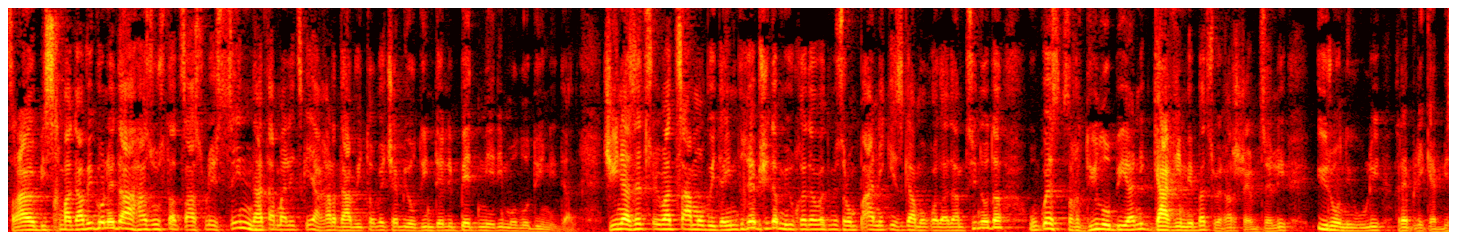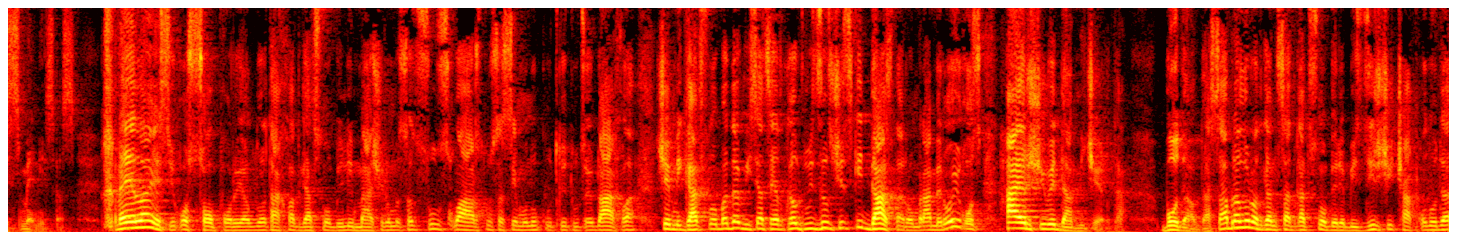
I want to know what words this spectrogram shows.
ძრავების ხმა გავიგონე და აჰა ზუსტად წასვლის წინ ნატამალიც კი აღარ დავიტოვე ჩემი ოდინდელი ბედნიერი მოლოდინიდან. ჯინაზე წვიმად წამოვიდა იმ დღეებში და მიუხედავად მის რომ პანიკის გამო ყველა დამცინოდა, უკვე ზრდილობიანი გაღიმებაც ვეღარ შევძელი ირონიული რეპლიკების სმენისას. ყველა ეს იყო სოფორიალურად ახლად გაცნობილი მაშინ, რომელსაც სულ სხვა სხვა არც თუ სასიმონო კუთხით უწევდა ახლა ჩემი გაცნობა და ვისაც ერთხელ ძვიზილშიც კი დასთა რომ რამე რო იყოს ჰაერშივე დამიჭერდა ბოდავდა. საბრალო რადგან სადღაც ცნობერების ძირში ჩაყოლოდა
